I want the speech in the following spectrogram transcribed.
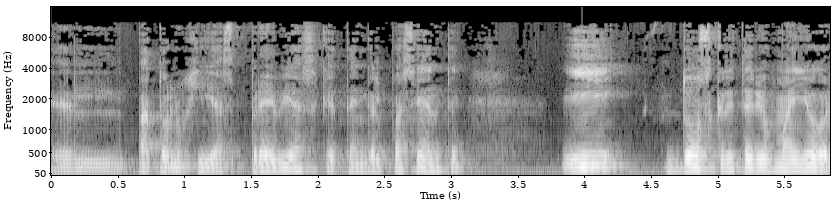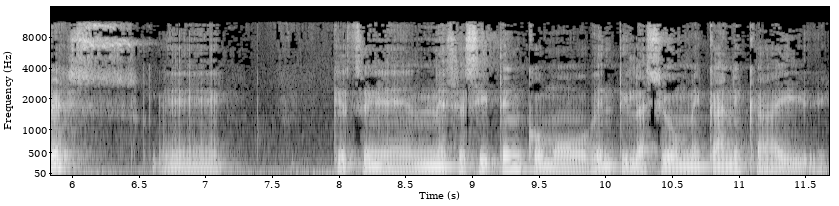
el, patologías previas que tenga el paciente y dos criterios mayores que se necesiten como ventilación mecánica y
